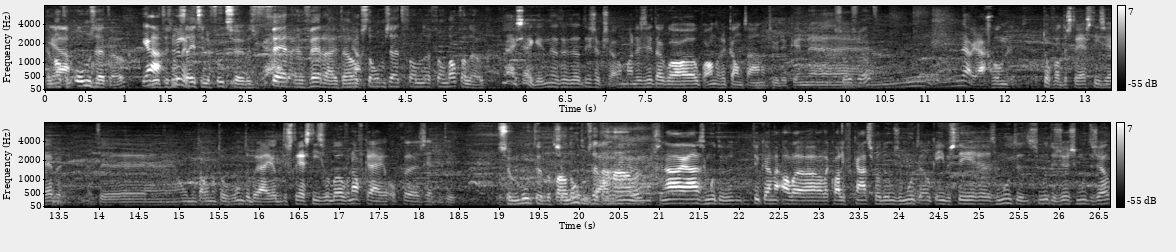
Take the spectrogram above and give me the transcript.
En wat een omzet ook. Ja, het is nog steeds in de foodservice ver en ver uit de hoogste omzet van, van wat dan ook. Nee, zeker, dat, dat is ook zo. Maar er zit ook wel een hoop andere kanten aan natuurlijk. En, Zoals wat? Nou ja, gewoon toch wel de stress die ze hebben. Eh, om het allemaal toch rond te breien. Ook de stress die ze van bovenaf krijgen opgezet natuurlijk. Ze moeten bepaalde Ze moeten omzetten bepaalde halen. Of ze, nou ja, ze moeten natuurlijk aan alle, alle kwalificaties wel doen. Ze moeten ook investeren. Ze moeten, ze moeten zus, ze moeten zo.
